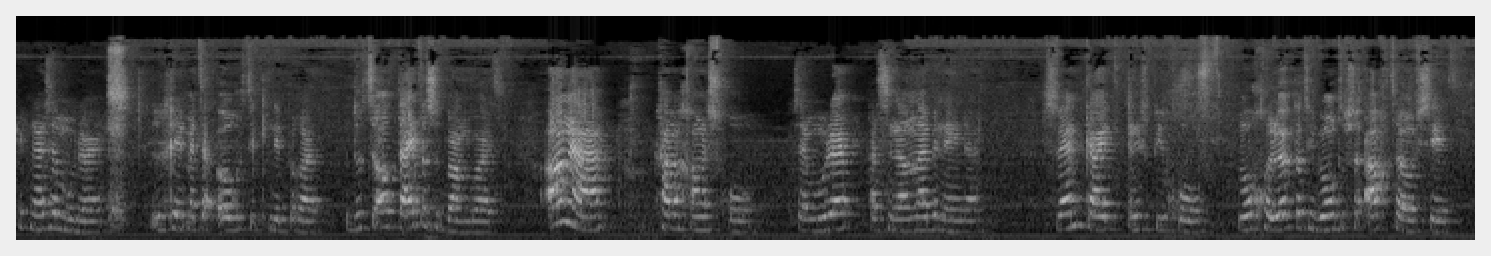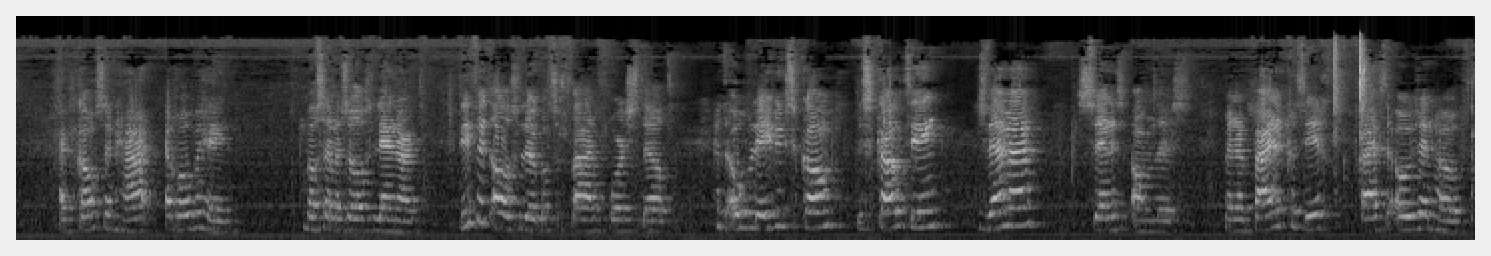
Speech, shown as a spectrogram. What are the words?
kijkt naar zijn moeder. Begint met haar ogen te knipperen. Dat doet ze altijd als ze bang wordt. Anna, ga maar gewoon naar school. Zijn moeder gaat snel naar beneden. Sven kijkt in de spiegel. Nog geluk dat hij wond op zijn achterhoofd zit. Hij kampt zijn haar eroverheen. Was hij maar zoals Lennart. Die vindt alles leuk wat zijn vader voorstelt. Het overlevingskamp, de scouting, zwemmen. Sven is anders. Met een pijnlijk gezicht wrijft hij over zijn hoofd.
